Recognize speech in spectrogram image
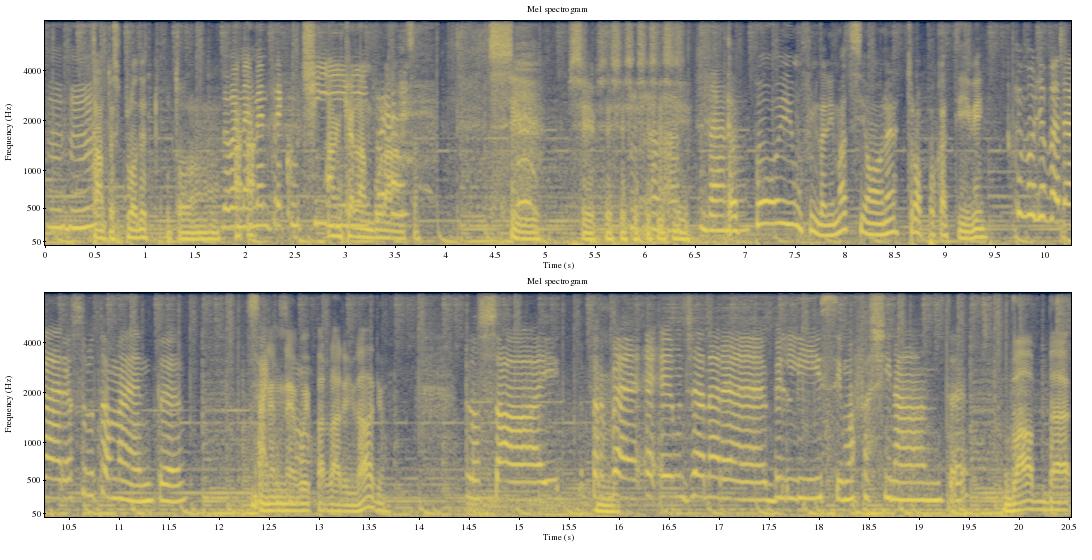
Mhm. Tanto esplode tutto. Dove Ah, ah, mentre cucini. Anche l'ambulanza. Sì, sì, sì, sì, sì, sì, sì, sì. bene. E poi un film d'animazione, Troppo cattivi. Che voglio vedere, assolutamente. Sai ne che ne sono- vuoi parlare in radio? Lo sai, per Mm. me è, è un genere bellissimo, affascinante. Vabbè.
